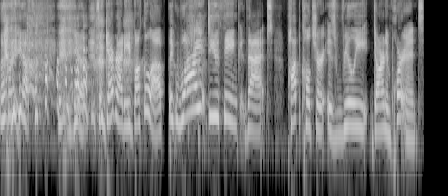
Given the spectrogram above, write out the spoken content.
yeah. yeah. So get ready, buckle up. Like, why do you think that pop culture is really darn important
